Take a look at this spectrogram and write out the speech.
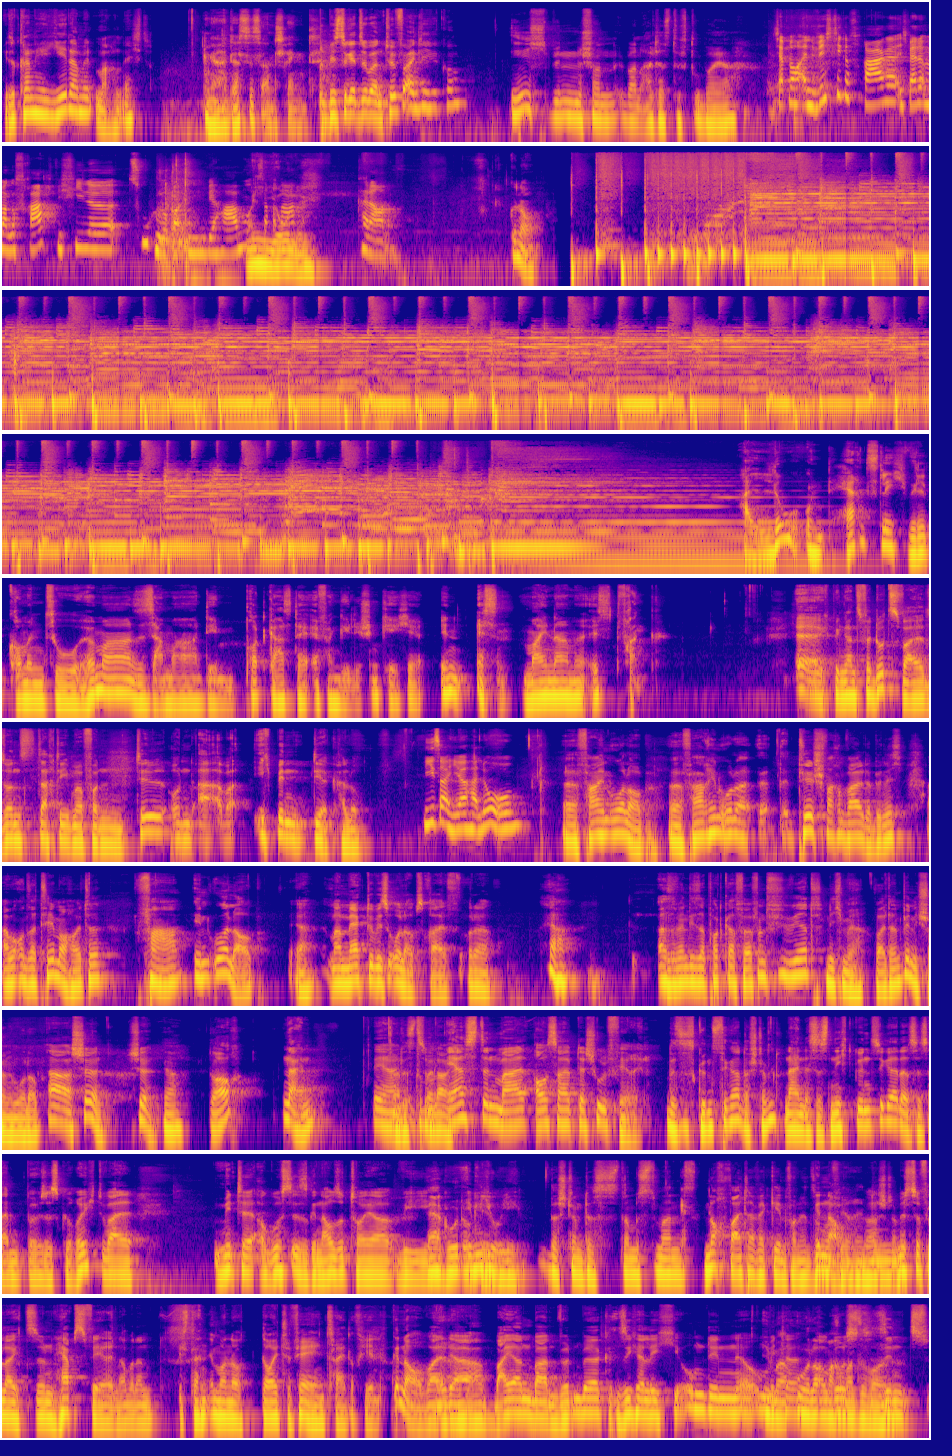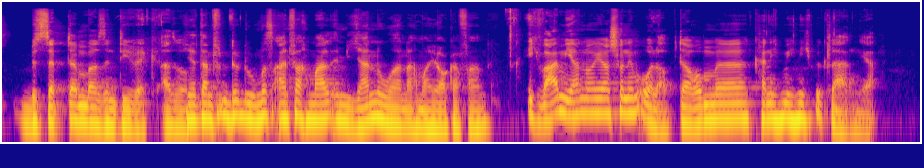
Wieso kann hier jeder mitmachen, echt? Ja, das ist anstrengend. Bist du jetzt über den TÜV eigentlich gekommen? Ich bin schon über einen Alterstift drüber, ja. Ich habe noch eine wichtige Frage. Ich werde immer gefragt, wie viele ZuhörerInnen wir haben. Und ich sag Millionen. keine Ahnung. Genau. Hallo und herzlich willkommen zu Hörma Sammer, dem Podcast der Evangelischen Kirche in Essen. Mein Name ist Frank. Äh, ich bin ganz verdutzt, weil sonst dachte ich immer von Till und ah, aber ich bin Dirk, hallo. Lisa hier, hallo. Äh, fahr in Urlaub. Äh, fahr in Urlaub. Äh, Till Schwachenwalde bin ich. Aber unser Thema heute, fahr in Urlaub. Ja, man merkt, du bist urlaubsreif, oder? Ja. Also wenn dieser Podcast veröffentlicht wird, nicht mehr, weil dann bin ich schon im Urlaub. Ah, schön, schön. Ja. Du auch? Nein. Ja, das tut zum mir leid. ersten Mal außerhalb der Schulferien. Das ist günstiger, das stimmt. Nein, das ist nicht günstiger, das ist ein böses Gerücht, weil Mitte August ist es genauso teuer wie Ja gut, okay. im Juli. Das stimmt, das, da müsste man noch weiter weggehen von den Genau, Sommerferien. man das stimmt. müsste vielleicht so ein Herbstferien, aber dann Ist dann immer noch deutsche Ferienzeit auf jeden Fall. Genau, weil der Bayern, Baden-Württemberg sicherlich um den äh, um Immer Mitte Urlaub machen, August wollen. sind bis September sind die weg. Also Ja, dann du, du musst einfach mal im Januar nach Mallorca fahren. ich war im Januar ja schon im Urlaub, darum äh, kann ich mich nicht beklagen. Ja,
